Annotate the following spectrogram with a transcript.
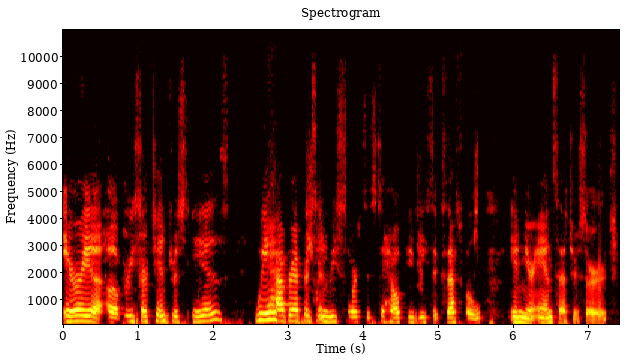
area of research interest is. We have records and resources to help you be successful in your ancestor search.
